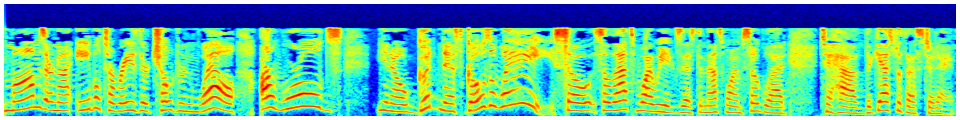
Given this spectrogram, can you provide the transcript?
moms are not able to raise their children well, our world's you know goodness goes away. So so that's why we exist, and that's why I'm so glad to have the guest with us today.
